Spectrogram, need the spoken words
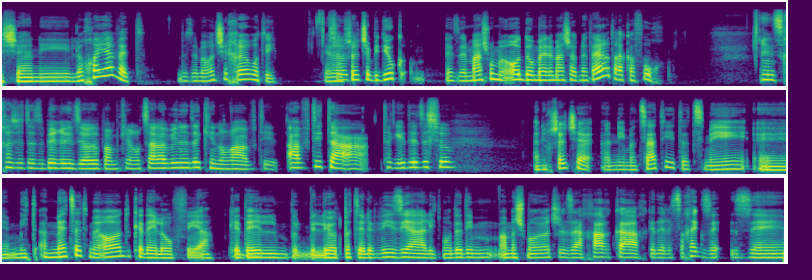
שאני לא חייבת, וזה מאוד שחרר אותי. אני חושבת שבדיוק איזה משהו מאוד דומה למה שאת מתארת, רק הפוך. אני צריכה שתסבירי לי את זה עוד פעם, כי אני רוצה להבין את זה, כי נורא אהבתי. אהבתי את ה... תגידי את זה שוב. אני חושבת שאני מצאתי את עצמי אה, מתאמצת מאוד כדי להופיע, כדי ל- להיות בטלוויזיה, להתמודד עם המשמעויות של זה אחר כך, כדי לשחק, זה, זה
